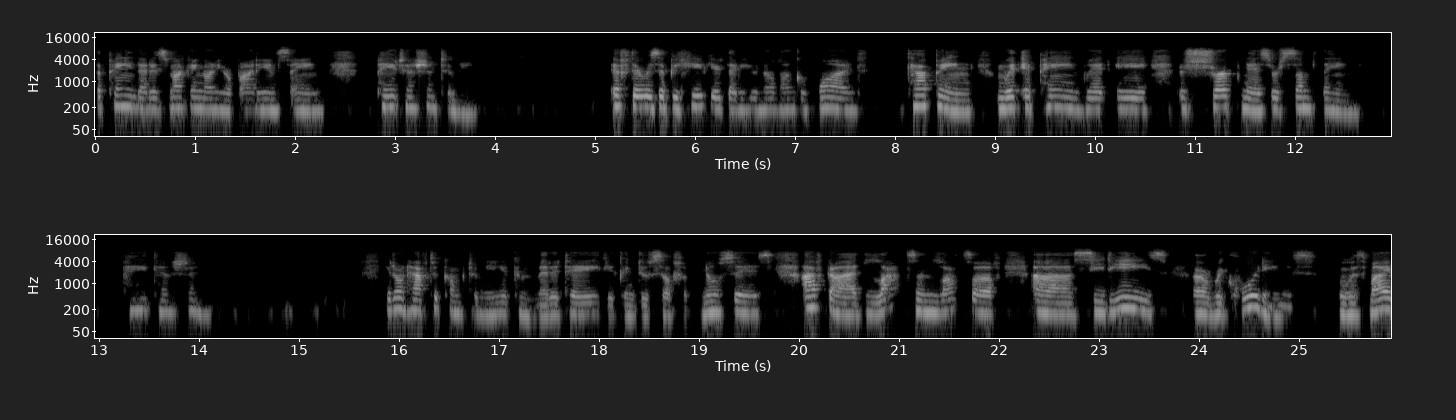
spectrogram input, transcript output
the pain that is knocking on your body and saying, pay attention to me. If there is a behavior that you no longer want, tapping with a pain, with a, sharpness or something, pay attention. You don't have to come to me. You can meditate. You can do self hypnosis. I've got lots and lots of uh, CDs, uh, recordings with my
